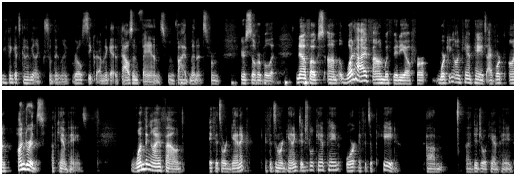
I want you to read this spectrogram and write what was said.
you think it's going to be like something like real secret. I'm going to get a thousand fans from five minutes from your silver bullet. No, folks, um, what I found with video for working on campaigns, I've worked on hundreds of campaigns. One thing I have found, if it's organic, if it's an organic digital campaign, or if it's a paid um, a digital campaign,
